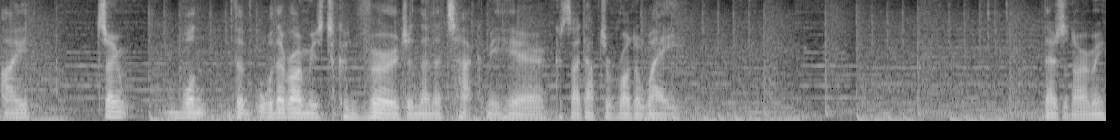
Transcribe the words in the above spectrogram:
I don't want the, all their armies to converge and then attack me here, because I'd have to run away. There's an army.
